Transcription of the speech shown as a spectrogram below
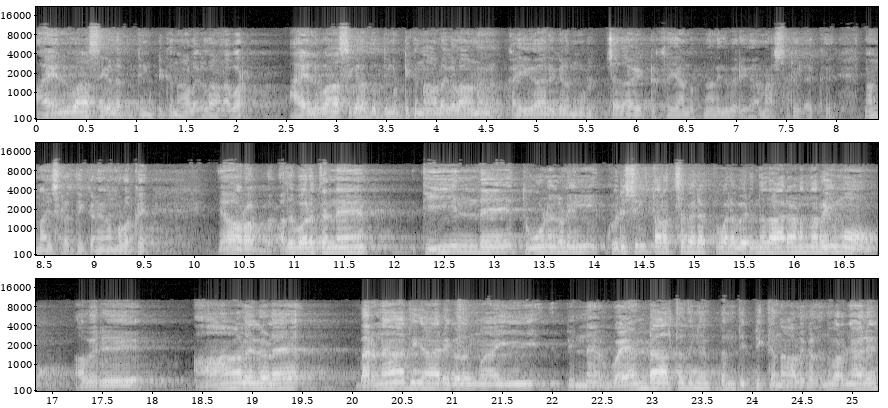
അയൽവാസികളെ ബുദ്ധിമുട്ടിക്കുന്ന ആളുകളാണ് അവർ അയൽവാസികളെ ബുദ്ധിമുട്ടിക്കുന്ന ആളുകളാണ് കൈകാലുകൾ മുറിച്ചതായിട്ട് ഖയാമത്ത് നാളിൽ വരിക മാഷറിലേക്ക് നന്നായി ശ്രദ്ധിക്കണേ നമ്മളൊക്കെ. യാ റബ്ബ് അതുപോലെ തന്നെ തീയിന്റെ തൂണുകളിൽ കുരിശിൽ തറച്ചവരെ പോലെ വരുന്നത് ആരാണെന്നറിയുമോ? അവർ ആളുകളെ ഭരണാധികാരികളുമായി പിന്നെ വേണ്ടാത്തതിന് ബന്ധിപ്പിക്കുന്ന ആളുകൾ. എന്ന് പറഞ്ഞാൽ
